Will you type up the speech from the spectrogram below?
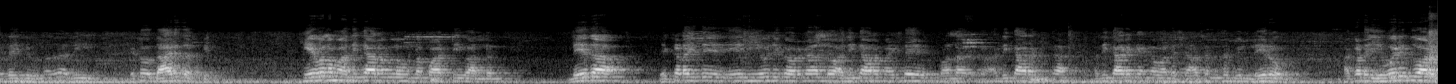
ఏదైతే ఉన్నదో అది ఎటో దారి తప్పింది. కేవలం అధికారంలో ఉన్న పార్టీ వాళ్ళని లేదా ఎక్కడైతే ఏ నియోజకవర్గాల్లో అధికారం అయితే వాళ్ళ అధికారంగా అధికారికంగా వాళ్ళ శాసనసభ్యులు లేరో అక్కడ ఎవరి ద్వారా?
